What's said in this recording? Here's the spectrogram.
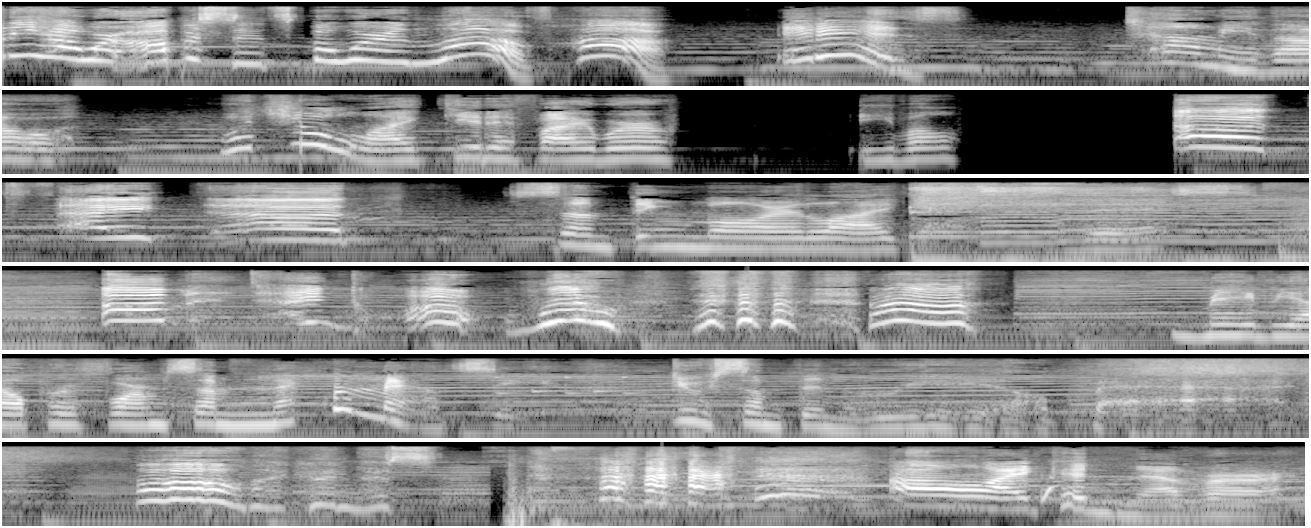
Funny we're opposites, but we're in love, huh? It is. Tell me, though, would you like it if I were evil? Uh, I, uh... Something more like this? Um, I... Oh, woo! Uh. Maybe I'll perform some necromancy. Do something real bad. oh, my goodness. oh, I could never.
